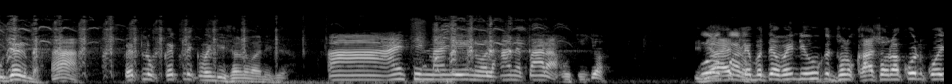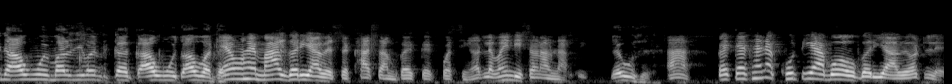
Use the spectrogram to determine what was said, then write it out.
ઉજેડમાં હા. કેટલું કેટલીક વંડી સણવાની છે? આ અહીંથી માંડીને ઓલા સામે પારા સુધી જો. એટલે બધે વંડી હું કે થોડો ખાસો રાખો ને કોઈને આવવું હોય મારા જીવન કંઈક આવવું હોય તો આવવા થાય. એવું હે માલ ગરી આવે છે ખાસામાં કંઈક કંઈક પછી. એટલે વંડી સણાવ નાખવી. એવું છે? હા. કંઈક કંઈક હે ને ખૂટિયા બહુ ગરી આવે એટલે.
